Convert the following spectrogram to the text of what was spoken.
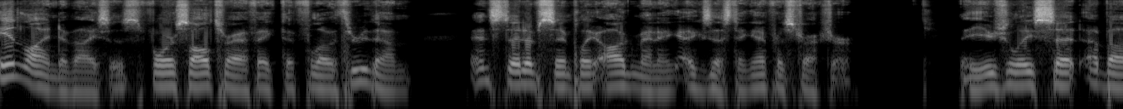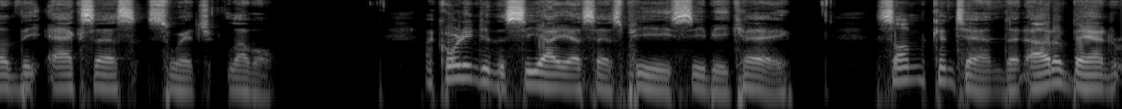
Inline devices force all traffic to flow through them instead of simply augmenting existing infrastructure. They usually sit above the access switch level. According to the CISSP CBK, some contend that out of band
